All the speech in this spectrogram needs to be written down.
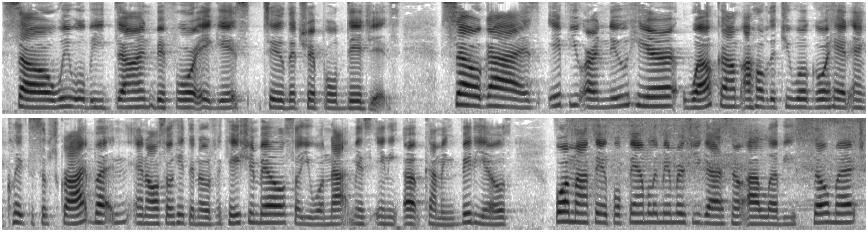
So we will be done before it gets to the triple digits. So guys, if you are new here, welcome. I hope that you will go ahead and click the subscribe button and also hit the notification bell so you will not miss any upcoming videos. For my faithful family members, you guys know I love you so much.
